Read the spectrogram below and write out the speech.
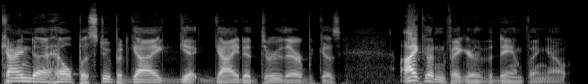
kind of help a stupid guy get guided through there because I couldn't figure the damn thing out.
